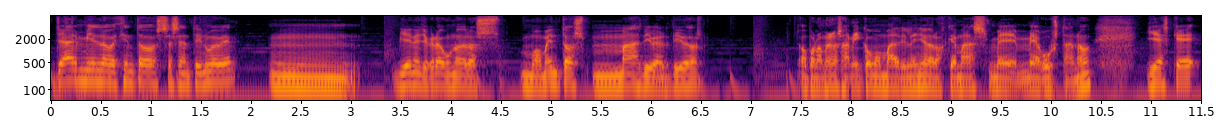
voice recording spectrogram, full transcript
Ya en 1969 mmm, viene yo creo uno de los momentos más divertidos o por lo menos a mí como madrileño de los que más me, gusta, ¿no? Y es que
